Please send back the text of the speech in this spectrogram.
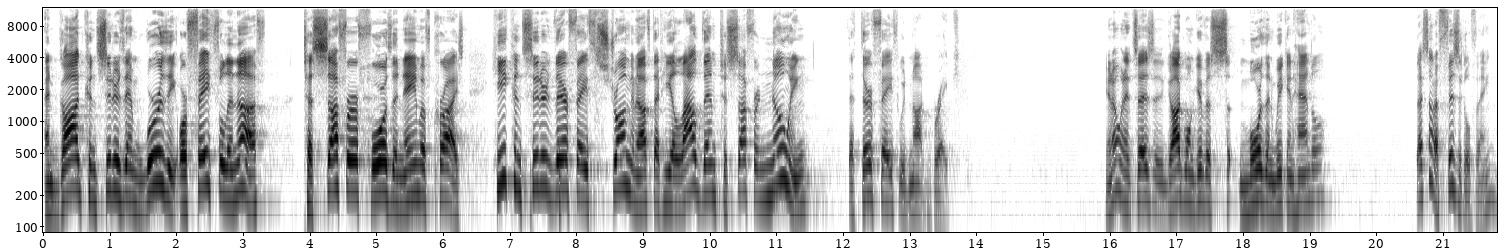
And God considered them worthy or faithful enough to suffer for the name of Christ. He considered their faith strong enough that He allowed them to suffer knowing that their faith would not break. You know, when it says God won't give us more than we can handle, that's not a physical thing.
